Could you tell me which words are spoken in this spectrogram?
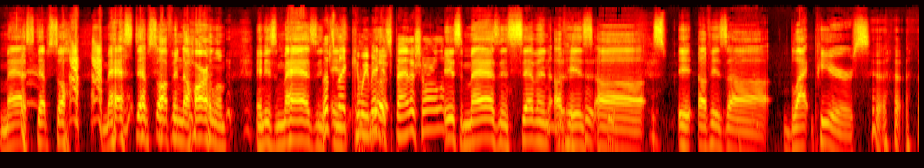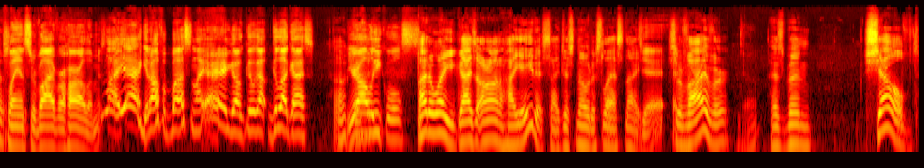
Maz steps off. Maz steps off into Harlem, and it's Maz. And, Let's make. Can we make look, it Spanish Harlem? It's Maz and seven of his uh of his uh black peers playing Survivor Harlem. It's like, yeah, get off a bus and like, there you go. Good good luck guys. You're all equals. By the way, you guys are on a hiatus. I just noticed last night. Yeah. Survivor has been shelved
